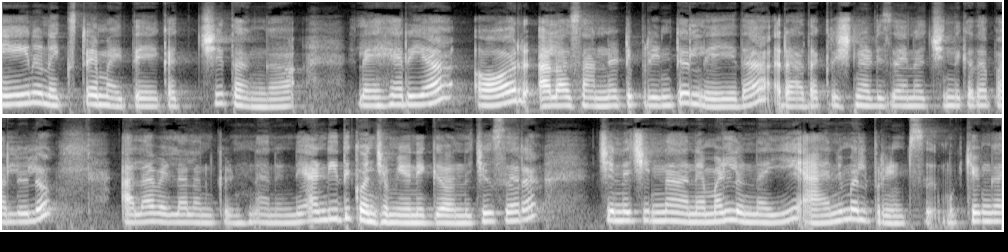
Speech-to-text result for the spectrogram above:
నేను నెక్స్ట్ టైం అయితే ఖచ్చితంగా లెహరియా ఆర్ అలా సన్నటి ప్రింట్ లేదా రాధాకృష్ణ డిజైన్ వచ్చింది కదా పళ్ళులో అలా వెళ్ళాలనుకుంటున్నానండి. అండ్ ఇది కొంచెం యూనిక్గా ఉంది చూసారా? చిన్న చిన్న నెమళ్ళు ఉన్నాయి యానిమల్ ప్రింట్స్ ముఖ్యంగా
